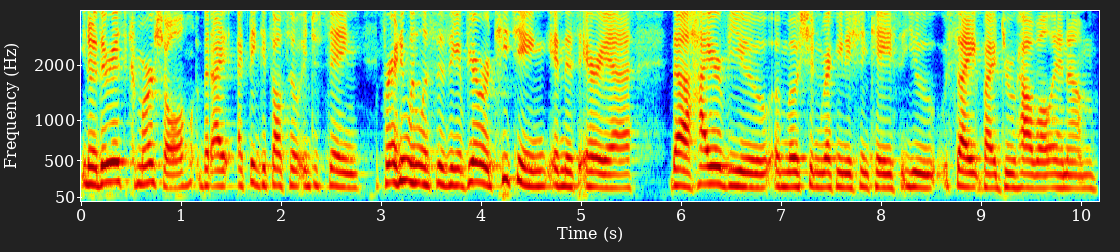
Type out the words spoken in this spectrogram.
You know, there is commercial, but I, I think it's also interesting for anyone listening. If you're ever teaching in this area the HireVue emotion recognition case that you cite by Drew Harwell in um,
